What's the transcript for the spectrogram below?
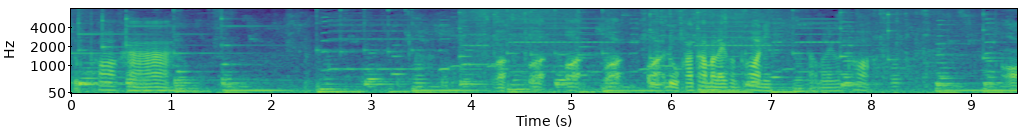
จุ๊บพ่อค่ะออเออเออเออเออดูเขาทำอะไรคุณพ่อนี่ทำอะไรคุณพ่อ อ๋อ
